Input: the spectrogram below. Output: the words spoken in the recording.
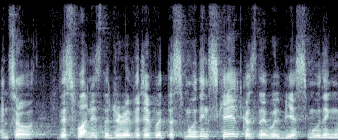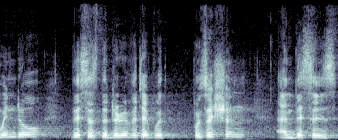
And so this one is the derivative with the smoothing scale because there will be a smoothing window. This is the derivative with position, and this is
